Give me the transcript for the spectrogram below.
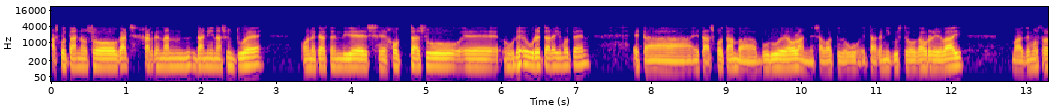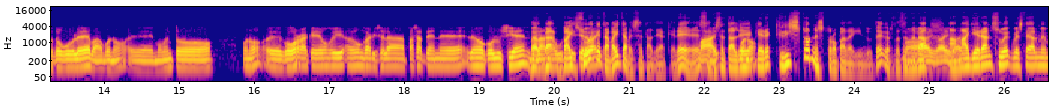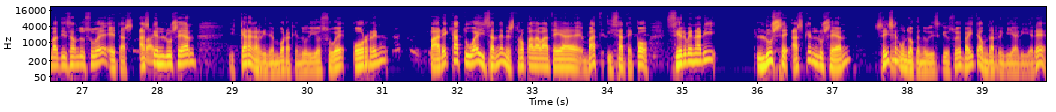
Askotan oso gatz jarten dan, danien asuntue, honek azten diez e, jotazu e, ure, uretara imoten, eta eta askotan ba burue holan salbatu dugu eta gen ikusteko gaur ere bai ba demostratu gule ba bueno e, momento bueno e, gogorrak egon, egon garizela pasaten e, lehenoko luzien Bai, ba, bai zuek eta baita beste taldeak ere, ez? Bai, beste taldeek bueno. ere kriston estropada egin dute, gertatzen Bai, dara, bai, bai. amaieran zuek beste almen bat izan duzue, eta az- azken Bai. luzean, ikaragarri denbora kendu diozue, horren parekatua izan den estropada batea, bat izateko. Zirbenari, luze, azken luzean, sei segundo kendu dizkiozue, baita ondarribiari ere.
